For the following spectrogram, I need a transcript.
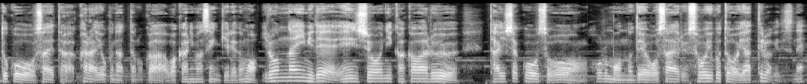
どこを抑えたから良くなったのかわかりませんけれども、いろんな意味で炎症に関わる代謝酵素をホルモンの出を抑える、そういうことをやってるわけですね。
